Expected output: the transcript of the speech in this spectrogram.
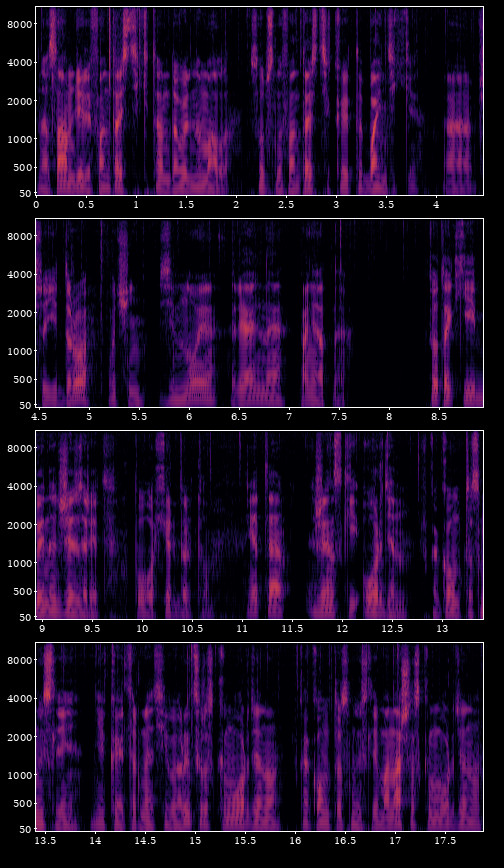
На самом деле фантастики там довольно мало. Собственно, фантастика — это бантики, а все ядро очень земное, реальное, понятное. Кто такие Бене Джезерит по Херберту? Это женский орден, в каком-то смысле некая альтернатива рыцарскому ордену, в каком-то смысле монашескому ордену,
